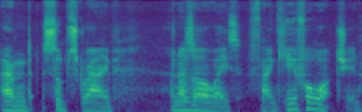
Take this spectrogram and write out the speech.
and subscribe. And as always, thank you for watching.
